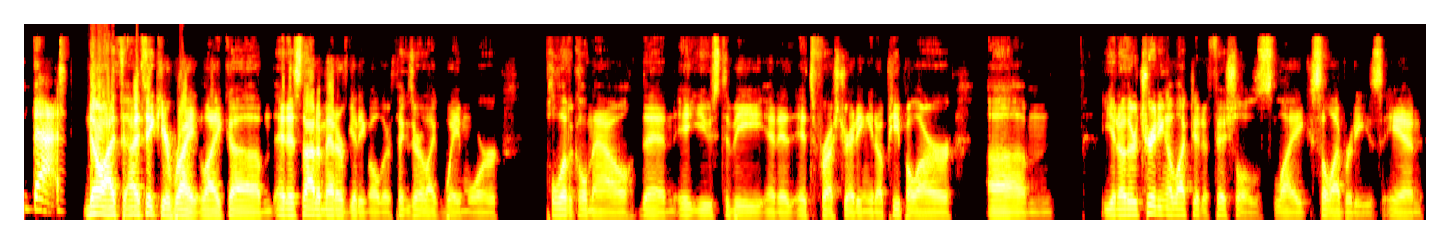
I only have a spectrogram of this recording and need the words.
that. No, I th- I think you're right. Like, um, and it's not a matter of getting older. Things are like way more political now than it used to be, and it, it's frustrating. You know, people are, um, you know, they're treating elected officials like celebrities, and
